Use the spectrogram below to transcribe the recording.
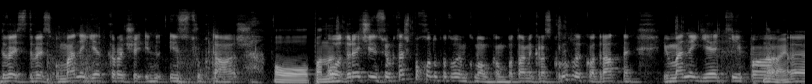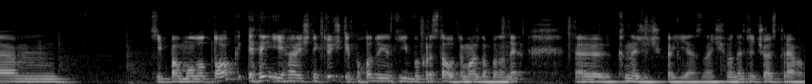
Дивись, дивись, у мене є, коротше, ін- інструктаж. О, пана. О, до речі, інструктаж, походу, по твоїм кнопкам, бо там якраз круглий, квадратний. І в мене є, типа. Давай. Ем, типа молоток і гаючний ключ, і походу їх і використовувати можна, бо на них е, книжечка є, значить вони для чогось треба.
